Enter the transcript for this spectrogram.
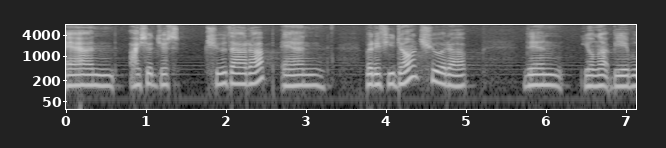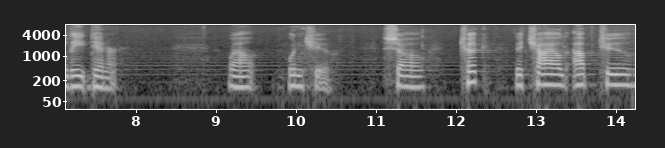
And I said, just chew that up and but if you don't chew it up then you'll not be able to eat dinner well wouldn't you so took the child up to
